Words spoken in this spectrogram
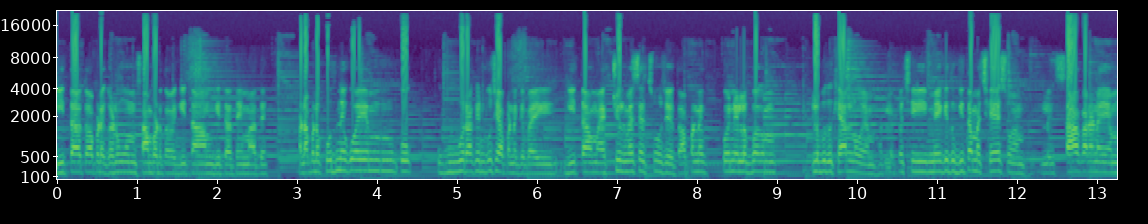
ગીતા તો આપણે ઘણું આમ સાંભળતા હોય, ગીતા, આમ ગીતા તે. માતે પણ આપણે ખુદને કોઈ એમ કોક ઊભું રાખીને પૂછે આપણને કે ભાઈ, ગીતામાં એકચ્યુઅલ મેસેજ શું છે? તો આપણને કોઈને લગભગ આમ એટલું બધું ખ્યાલ ન હોય એમ. એટલે પછી મેં કીધું, ગીતામાં છે શું એમ? એટલે શા કારણે એમ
